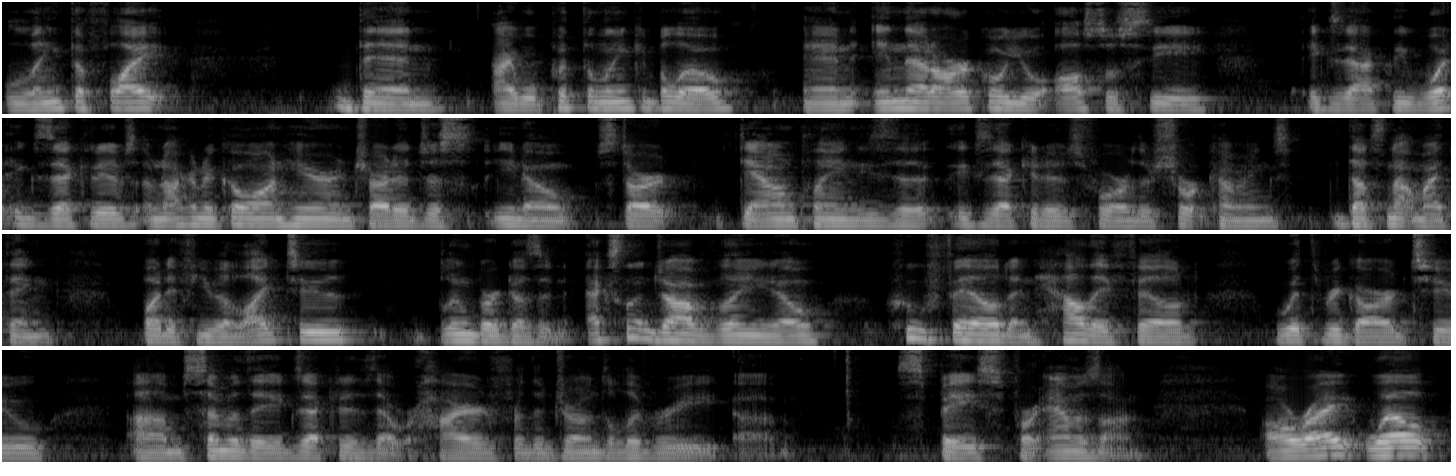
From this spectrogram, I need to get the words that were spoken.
length of flight then I will put the link below. And in that article, you'll also see exactly what executives, I'm not going to go on here and try to just, you know, start downplaying these executives for their shortcomings. That's not my thing. But if you would like to, Bloomberg does an excellent job of letting you know who failed and how they failed with regard to um, some of the executives that were hired for the drone delivery uh, space for Amazon. All right, well,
